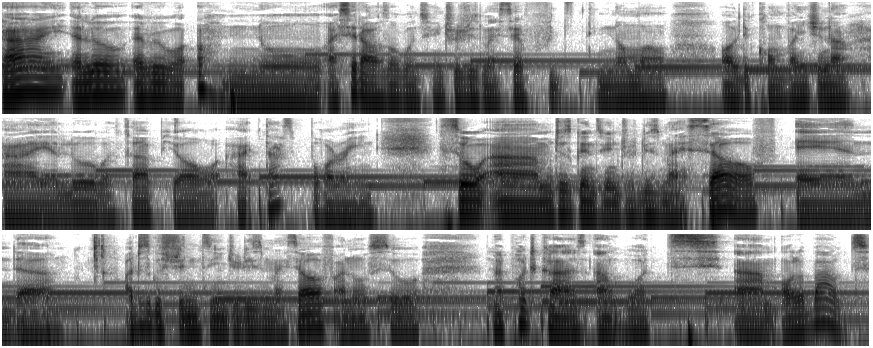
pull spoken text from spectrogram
Hi, hello everyone. Oh no, I said I was not going to introduce myself with the normal or the conventional hi, hello, what's up. I, that's boring. So I'm just going to introduce myself and uh, I'll just go straight into introducing myself and also my podcast and what I'm all about.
